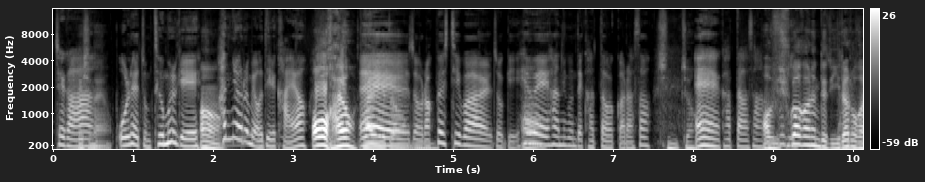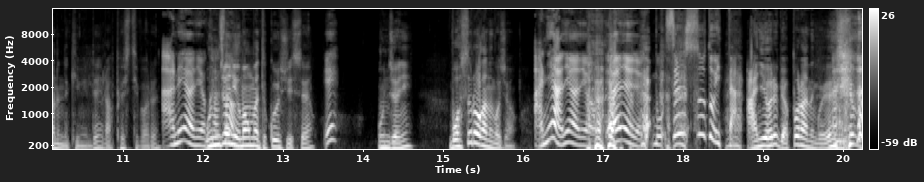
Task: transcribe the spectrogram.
제가 계시나요? 올해 좀 드물게 어. 한여름에 어딜 가요? 어, 가요? 네, 다행이다. 저락 페스티벌 저기 해외 어. 한 군데 갔다 올 거라서. 진짜? 네, 갔다 와서. 아, 휴가 가는데도 일하러 가는 느낌인데? 락 페스티벌은? 아니요, 아니요. 온전히 가서... 음악만 듣고 올 수 있어요? 예? 온전히? 뭐 쓰러 가는 거죠? 아니 아니 아니요. 아니 아니요. 뭐 쓸 수도 있다. 아니요를 몇 번 하는 거예요, 지금?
